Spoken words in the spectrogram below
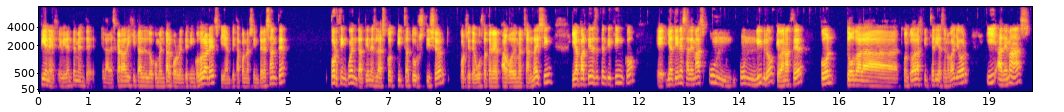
tienes, evidentemente, la descarga digital del documental por 25 dólares, que ya empieza a ponerse interesante. Por 50 tienes la Scott Pizza Tours T-shirt, por si te gusta tener algo de merchandising. Y a partir de 75 eh, ya tienes además un, libro que van a hacer con, toda la, con todas las pizzerías de Nueva York y además,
